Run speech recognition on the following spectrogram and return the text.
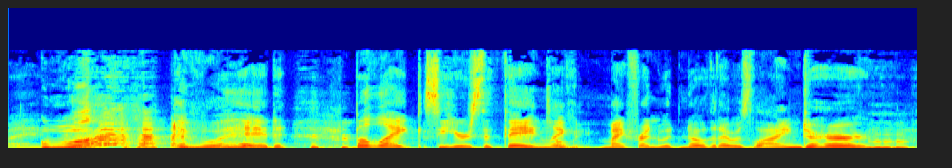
it. what? I would. But like, see, here's the thing. Like, me. my friend would know that I was lying to her and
